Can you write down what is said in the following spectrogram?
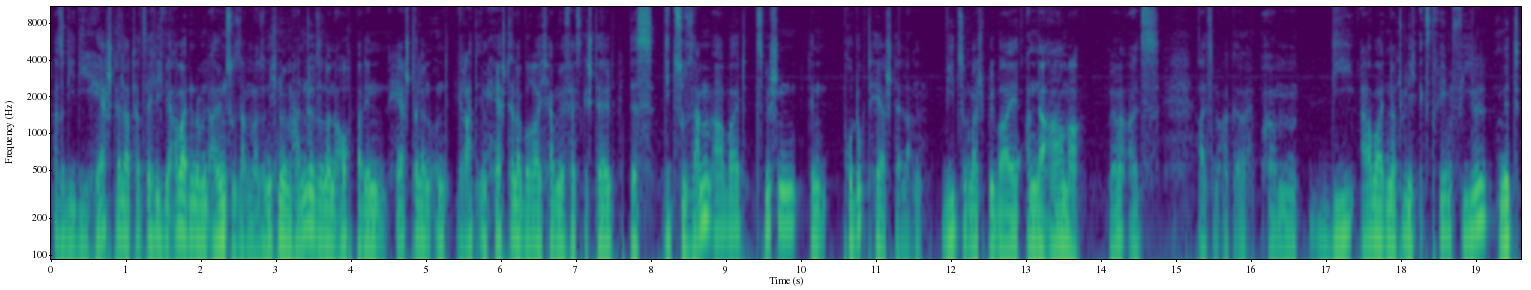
also die, die Hersteller tatsächlich, wir arbeiten mit allen zusammen. Also nicht nur im Handel, sondern auch bei den Herstellern. Und gerade im Herstellerbereich haben wir festgestellt, dass die Zusammenarbeit zwischen den Produktherstellern, wie zum Beispiel bei Under Armour, ja, als als Marke. Ähm, die arbeiten natürlich extrem viel mit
